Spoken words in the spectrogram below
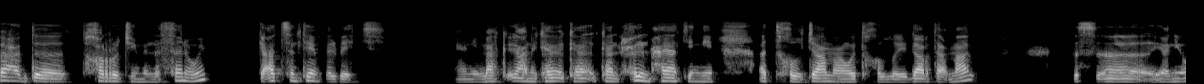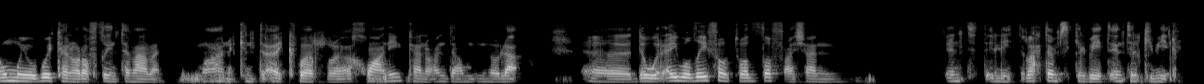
بعد تخرجي من الثانوي قعدت سنتين بالبيت يعني ما يعني كان حلم حياتي إني أدخل جامعة وأدخل إدارة أعمال. بس آه، يعني أمي وأبوي كانوا رافضين تماما. وأنا كنت أكبر إخواني كانوا عندهم لأ آه، دور أي وظيفة وتوظف عشان أنت اللي راح تمسك البيت أنت الكبير.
